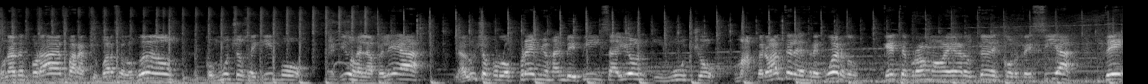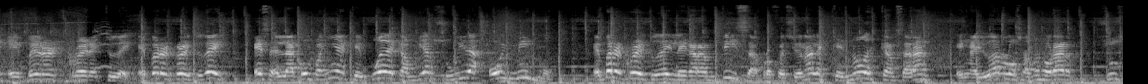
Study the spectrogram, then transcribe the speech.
Una temporada para chuparse los dedos, con muchos equipos metidos en la pelea, la lucha por los premios MVP, Sayón y mucho más. Pero antes les recuerdo que este programa va a llegar a ustedes cortesía de A Better Credit Today. A Better Credit Today es la compañía que puede cambiar su vida hoy mismo. A Better Credit Today le garantiza profesionales que no descansarán en ayudarlos a mejorar sus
